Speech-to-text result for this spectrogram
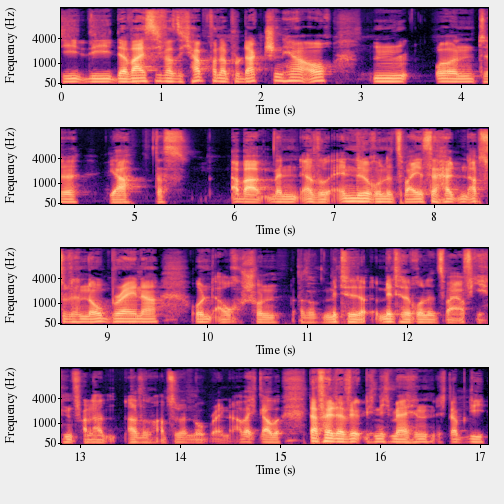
die, die, da weiß ich, was ich habe von der Production her auch. Mm, und äh, ja, das aber wenn, also Ende Runde 2 ist er halt ein absoluter No-Brainer und auch schon, also Mitte, Mitte Runde 2 auf jeden Fall, also absoluter No-Brainer. Aber ich glaube, da fällt er wirklich nicht mehr hin. Ich glaube, die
